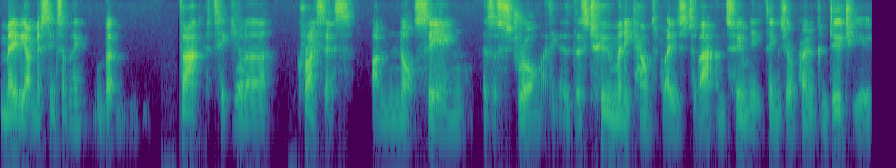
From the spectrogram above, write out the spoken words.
Maybe I'm missing something, but that particular well, crisis, I'm not seeing as a strong. I think there's too many counterplays to that, and too many things your opponent can do to you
